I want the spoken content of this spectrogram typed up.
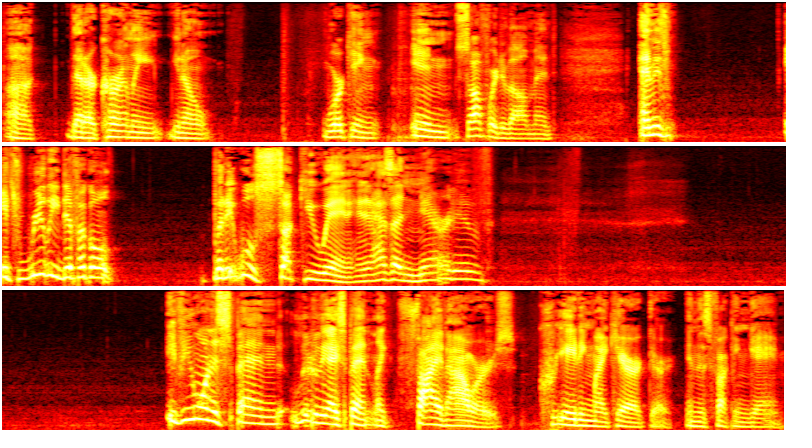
uh, that are currently, you know, working in software development, and it's it's really difficult, but it will suck you in, and it has a narrative. if you want to spend literally i spent like five hours creating my character in this fucking game.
